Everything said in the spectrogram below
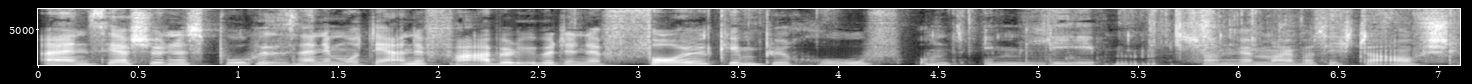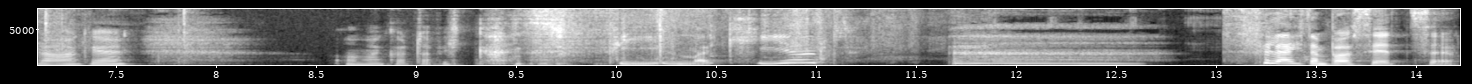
ein sehr schönes Buch. Es ist eine moderne Fabel über den Erfolg im Beruf und im Leben. Schauen wir mal, was ich da aufschlage. Oh mein Gott, da habe ich ganz viel markiert. Vielleicht ein paar Sätze.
